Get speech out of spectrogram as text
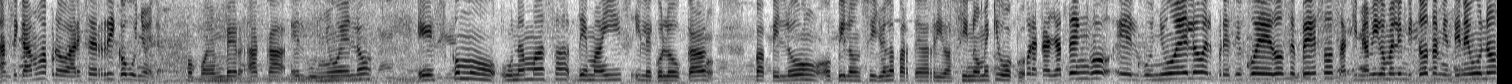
Así que vamos a probar ese rico buñuelo. Como pueden ver acá el buñuelo es como una masa de maíz y le colocan papelón o piloncillo en la parte de arriba, si no me equivoco. Por acá ya tengo el buñuelo, el precio fue de 12 pesos, aquí mi amigo me lo invitó, también tiene uno.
